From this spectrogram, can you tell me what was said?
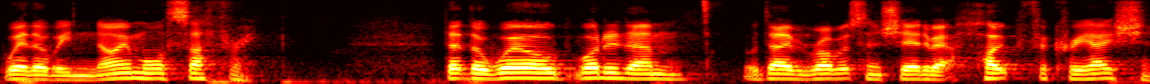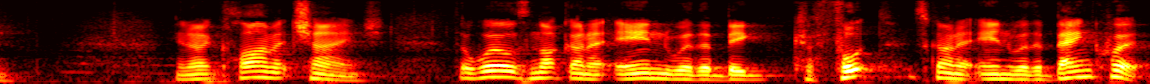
where there will be no more suffering. That the world, what did um, David Robertson shared about hope for creation? You know, climate change. The world's not going to end with a big kafut, it's going to end with a banquet,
